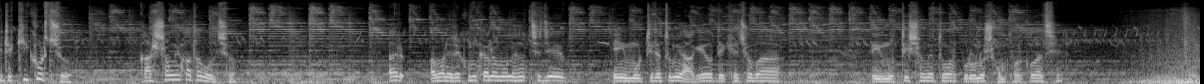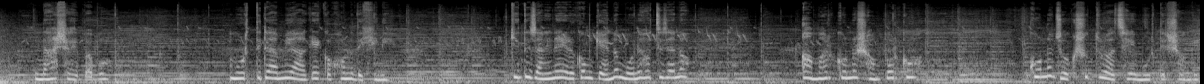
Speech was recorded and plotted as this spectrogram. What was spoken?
এটা কি করছ? কার সঙ্গে কথা বলছো? আর আমার এরকম কেন মনে হচ্ছে যে এই মূর্তিটা তুমি আগেও দেখেছ বা এই মূর্তির সঙ্গে তোমার পুরনো সম্পর্ক আছে? না সাহেব বাবু মূর্তিটা আমি আগে কখনো দেখিনি। কিন্তু জানি না এরকম কেন মনে হচ্ছে যেন আমার কোনো সম্পর্ক, কোনো যোগসূত্র আছে এই মূর্তির সঙ্গে।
